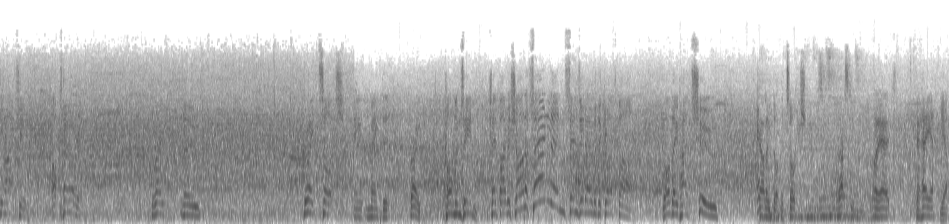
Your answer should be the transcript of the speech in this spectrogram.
United are purring. Great move. Great touch. He made the break. Coleman's in, fed by Richarlison, and sends it over the crossbar. Well, they've had two. Gallo got the touch. That's oh yeah, De Gea. Yep.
